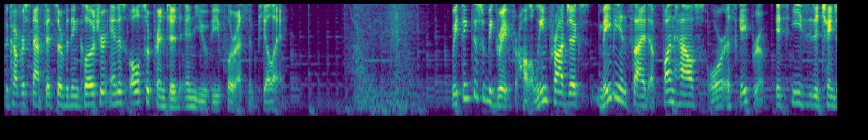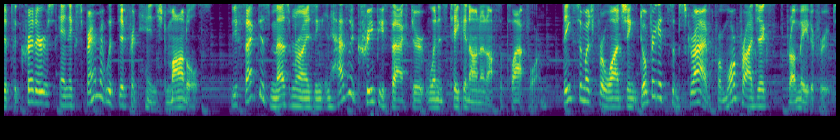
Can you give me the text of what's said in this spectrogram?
The cover snap fits over the enclosure and is also printed in UV fluorescent PLA. We think this would be great for Halloween projects, maybe inside a funhouse or escape room. It's easy to change up the critters and experiment with different hinged models. The effect is mesmerizing and has a creepy factor when it's taken on and off the platform. Thanks so much for watching. Don't forget to subscribe for more projects from Adafruit.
